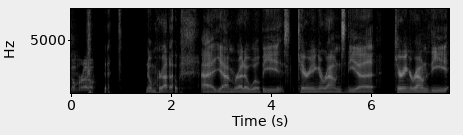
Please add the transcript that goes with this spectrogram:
No Moretto. no Moretto. Uh, yeah, Moretto will be carrying around the uh, carrying around the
